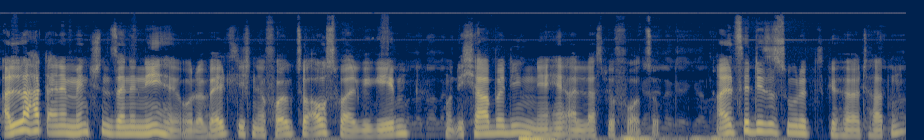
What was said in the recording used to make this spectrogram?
Allah hat einem Menschen seine Nähe oder weltlichen Erfolg zur Auswahl gegeben und ich habe die Nähe Allahs bevorzugt. Als sie diese Surat gehört hatten,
